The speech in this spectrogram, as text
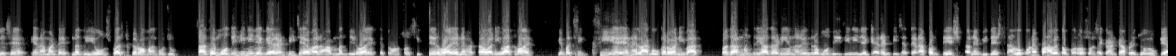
જે છે એના માટે નથી એવું સ્પષ્ટ કરવા માંગુ છું. સાથે મોદીજીની જે ગેરંટી છે, એમાં રામ મંદિર હોય કે ત્રણસો સિત્તેર હોય એને હટાવવાની વાત હોય કે પછી સીએએ ને લાગુ કરવાની વાત. પ્રધાનમંત્રી આદરણીય નરેન્દ્ર મોદીજીની જે ગેરંટી છે તેના પર દેશ અને વિદેશના લોકોને પણ હવે તો ભરોસો છે. કારણ કે આપણે જોયું કે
